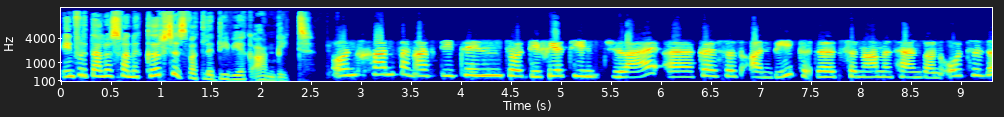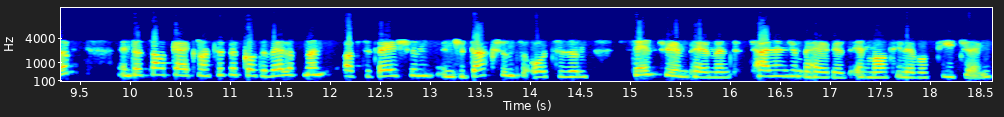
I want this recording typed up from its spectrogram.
en vertel ons van 'n kursus wat hulle die week aanbied. Ons gaan vanaf die 10 tot die 14 Julie 'n kursus aanbied. Dit se naam is Hands on Autism. And dit sal kyk na typical development, observation, introduction to autism sensory impairment, challenging behaviors in multi-level teaching.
